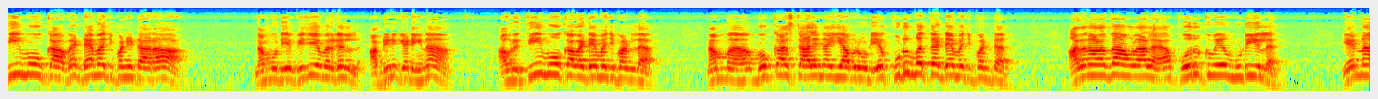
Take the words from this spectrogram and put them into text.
திமுகவை டேமேஜ் பண்ணிட்டாரா? நம்முடைய விஜய் அவர்கள் அப்படின்னு கேட்டீங்கன்னா அவர் திமுகவை டேமேஜ் பண்ணல. நம்ம மு க ஸ்டாலின் ஐயா அவருடைய குடும்பத்தை டேமேஜ் பண்ணிட்டார். அதனால தான் அவங்களால பொறுக்கவே முடியல. ஏன்னா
